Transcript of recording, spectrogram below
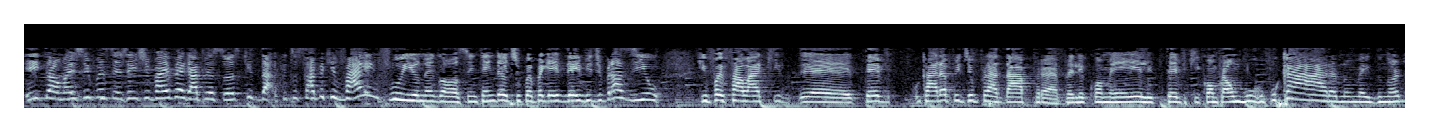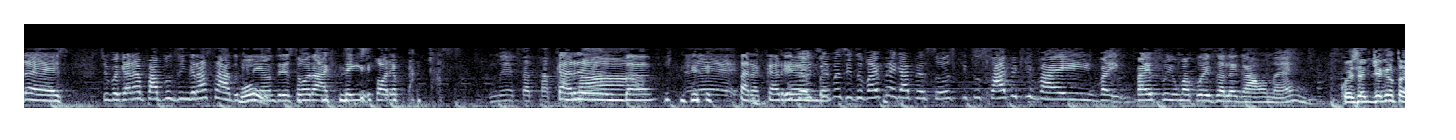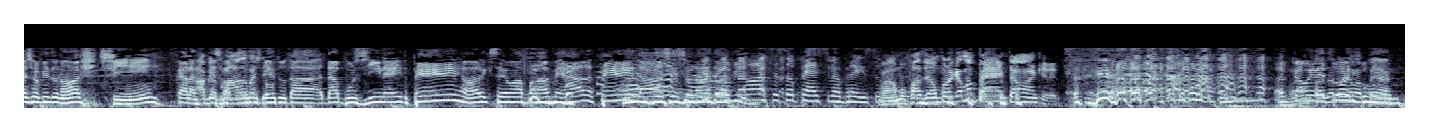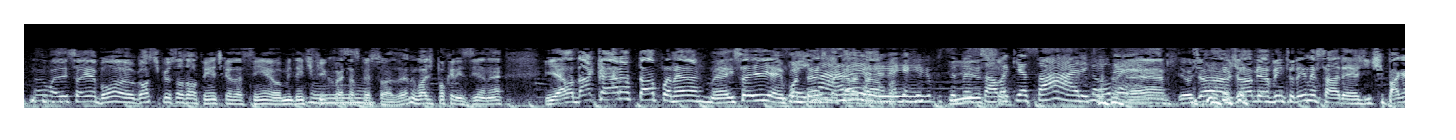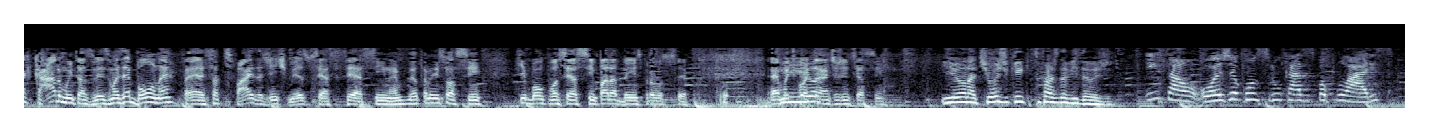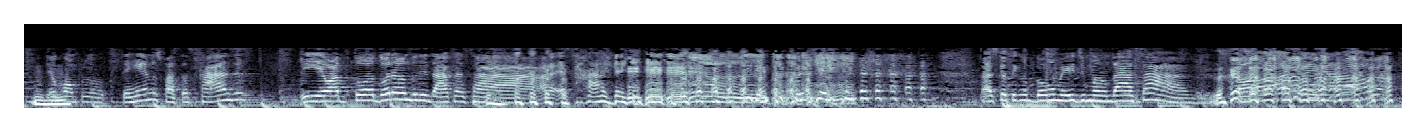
Então, mas tipo assim, a gente vai pegar pessoas que, dá, que tu sabe que vai influir o negócio, entendeu? Tipo, eu peguei David Brasil, que foi falar que é, teve. O cara pediu pra dar pra, pra ele comer, ele teve que comprar um burro pro cara no meio do Nordeste. Tipo, que era papos engraçados, que Uou. nem a Andressa que tem história pra né? Tá, tá, tá, Caramba. É. Para caramba. Então, tipo assim, tu vai pegar pessoas que tu sabe que vai, vai, vai fluir uma coisa legal, né? Coisa de Diego Antônio ouvindo nós. Sim. Cara, Abismado, mas tô- dedo da, da buzina aí, do pé, a hora que saiu uma palavra errada, pé, dá uma censurada aí, ouvido. Nossa, eu sou péssima pra isso. Vamos fazer um programa pé, então, né, querido? Vai ficar um eletrônico rolando. Não, mas isso aí é bom. Eu gosto de pessoas autênticas assim. Eu me identifico com essas pessoas. Eu não gosto de hipocrisia, né? E ela dá a cara tapa, né? É isso aí. É importante dar a cara tapa. é que aqui o pessoal Isso. aqui é só a área que Não, tem. É, eu já, eu já me aventurei nessa área. A gente paga caro muitas vezes, mas é bom, né? É, satisfaz a gente mesmo ser, ser assim, né? Eu também sou assim. Que bom que você é assim. Parabéns pra você. É muito E eu- importante a gente ser assim. E Nath, hoje o que, que tu faz da vida hoje? Então, hoje eu construo casas populares. Eu compro terrenos, faço as casas. E eu tô adorando lidar com essa, essa área. Porque acho que eu tenho o dom meio de mandar, sabe? Ó, legal.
